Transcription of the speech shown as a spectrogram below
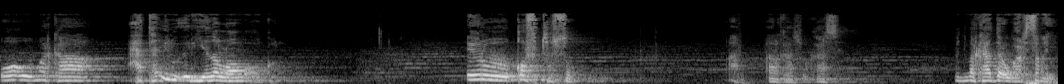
oo uu markaa xataa inuu eryado looma ogolo inuu qof tuso. Halkaas kaas. Mid markaa hadda ugaarsanaya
